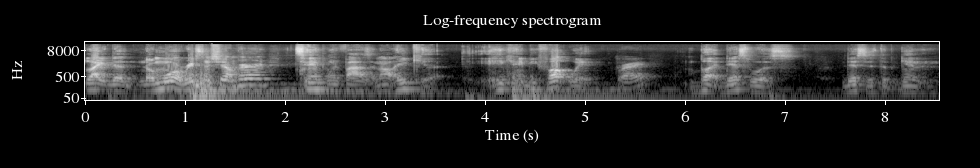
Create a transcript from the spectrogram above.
like the the more recent shit I'm hearing, ten point five and all he can he can't be fucked with. Right. But this was this is the beginning.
